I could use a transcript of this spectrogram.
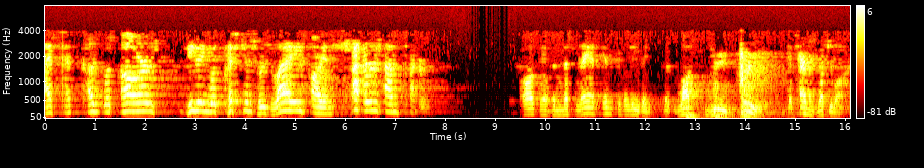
I've spent countless hours dealing with Christians whose lives are in shatters and tatters because they have been misled into believing that what you do determines what you are.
